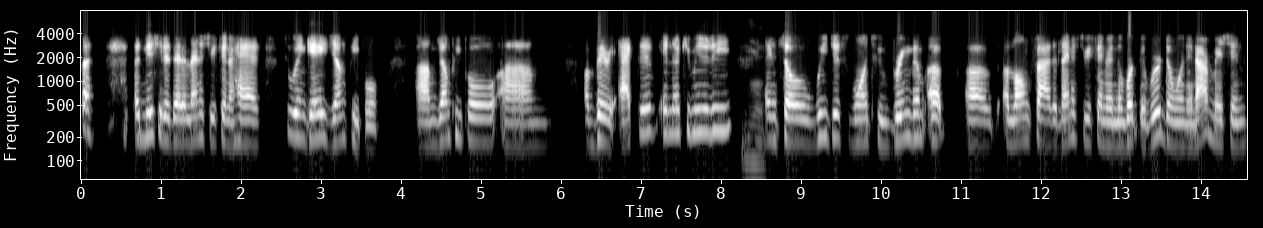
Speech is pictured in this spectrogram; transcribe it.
initiative that Atlantic Street Center has to engage young people. Um, young people um, are very active in their community, mm-hmm. and so we just want to bring them up uh, alongside Atlantic Street Center and the work that we're doing in our mission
